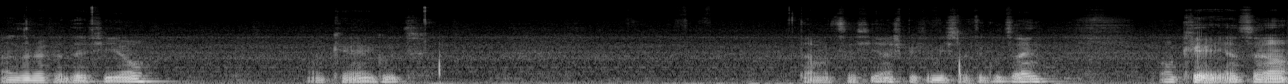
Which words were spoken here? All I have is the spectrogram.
Also Löffel D4. Okay, gut. Damals C4. Spiel für mich sollte gut sein. Okay, jetzt ja.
